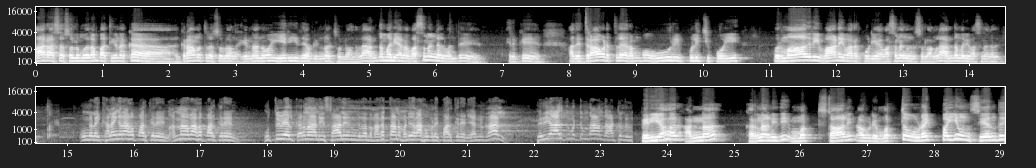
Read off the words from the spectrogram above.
ஆராசா சொல்லும்போதெல்லாம் பார்த்தீங்கன்னாக்கா கிராமத்தில் சொல்லுவாங்க என்னென்னவோ எரியுது அப்படின்லாம் சொல்லுவாங்கள்ல அந்த மாதிரியான வசனங்கள் வந்து இருக்குது அது திராவிடத்தில் ரொம்ப ஊறி புளிச்சு போய் ஒரு மாதிரி வாடை வரக்கூடிய வசனங்கள்னு சொல்லுவாங்களா அந்த மாதிரி வசனங்கள். உங்களை கலைஞராக பார்க்கிறேன் அண்ணாவாக பார்க்கிறேன் முத்துவேல் கருணாநிதி ஸ்டாலின் என்கிற அந்த மகத்தான மனிதராக உங்களை பார்க்கிறேன். ஏனென்றால் பெரியாருக்கு மட்டும்தான் அந்த ஆற்றல். பெரியார் அண்ணா கருணாநிதி மொத் ஸ்டாலின் அவருடைய மொத்த உழைப்பையும் சேர்ந்து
